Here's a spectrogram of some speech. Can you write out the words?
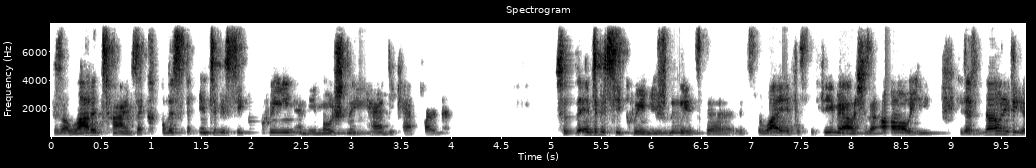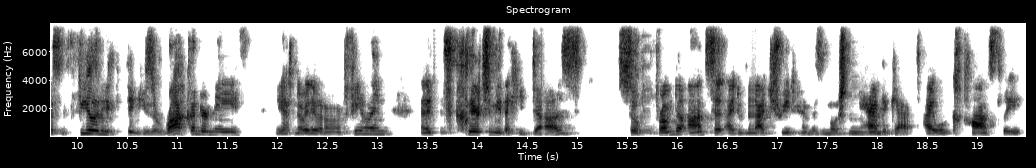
Because a lot of times I call this the intimacy queen and the emotionally handicapped partner. So the intimacy queen, usually it's the it's the wife, it's the female. She's like, oh, he, he doesn't know anything, he doesn't feel anything, he's a rock underneath, he has no idea what I'm feeling. And it's clear to me that he does. So from the onset, I do not treat him as emotionally handicapped. I will constantly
